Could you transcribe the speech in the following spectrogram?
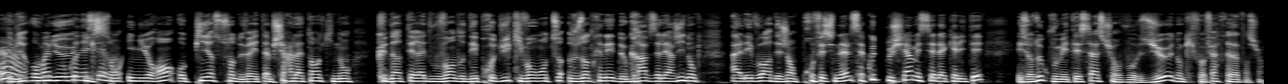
Ah, eh bien, au mieux, ils sont ouais. ignorants. Au pire, ce sont de véritables charlatans qui n'ont que d'intérêt de vous vendre des produits qui vont vous entraîner de graves allergies. Donc, allez voir des gens professionnels. Ça coûte plus cher, mais c'est de la qualité. Et surtout que vous mettez ça sur vos yeux. Donc, il faut faire très attention.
